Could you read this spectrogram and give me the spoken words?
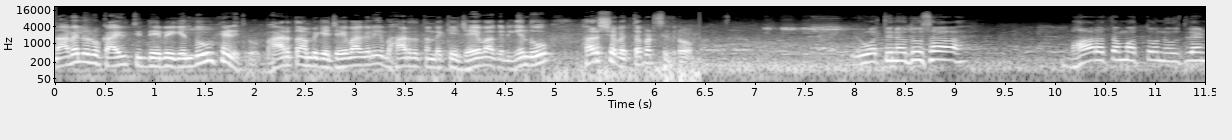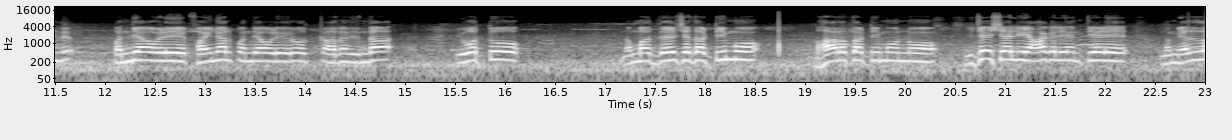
ನಾವೆಲ್ಲರೂ ಕಾಯುತ್ತಿದ್ದೇವೆ ಎಂದು ಹೇಳಿದರು. ಭಾರತಾಂಬೆಗೆ ಜಯವಾಗಲಿ, ಭಾರತ ತಂಡಕ್ಕೆ ಜಯವಾಗಲಿ ಎಂದು ಹರ್ಷ ವ್ಯಕ್ತಪಡಿಸಿದರು. ಇವತ್ತಿನ ದಿವಸ ಭಾರತ ಮತ್ತು ನ್ಯೂಜಿಲೆಂಡ್ ಪಂದ್ಯಾವಳಿ, ಫೈನಲ್ ಪಂದ್ಯಾವಳಿ ಇರೋ ಕಾರಣದಿಂದ ಇವತ್ತು ನಮ್ಮ ದೇಶದ ಟೀಮು, ಭಾರತ ಟೀಮನ್ನು ವಿಜಯಶಾಲಿ ಆಗಲಿ ಅಂತೇಳಿ ನಮ್ಮೆಲ್ಲ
